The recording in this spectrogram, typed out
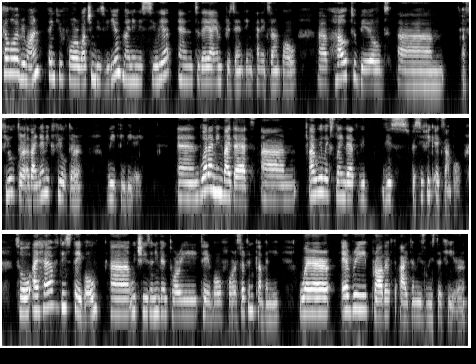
Hello everyone, thank you for watching this video. My name is Celia and today I am presenting an example of how to build um, a filter, a dynamic filter with VBA. And what I mean by that, um, I will explain that with this specific example. So I have this table, uh, which is an inventory table for a certain company, where every product item is listed here.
